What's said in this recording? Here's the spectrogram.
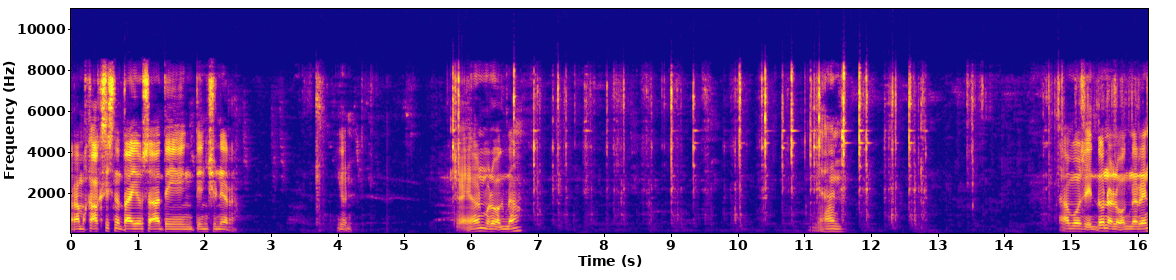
para maka-access na tayo sa ating tensioner. Yun. So ayun maluwag na. Yan. Tapos ito naluwag na rin.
